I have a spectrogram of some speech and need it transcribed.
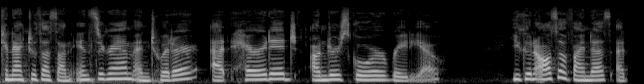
Connect with us on Instagram and Twitter at heritage underscore radio. You can also find us at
